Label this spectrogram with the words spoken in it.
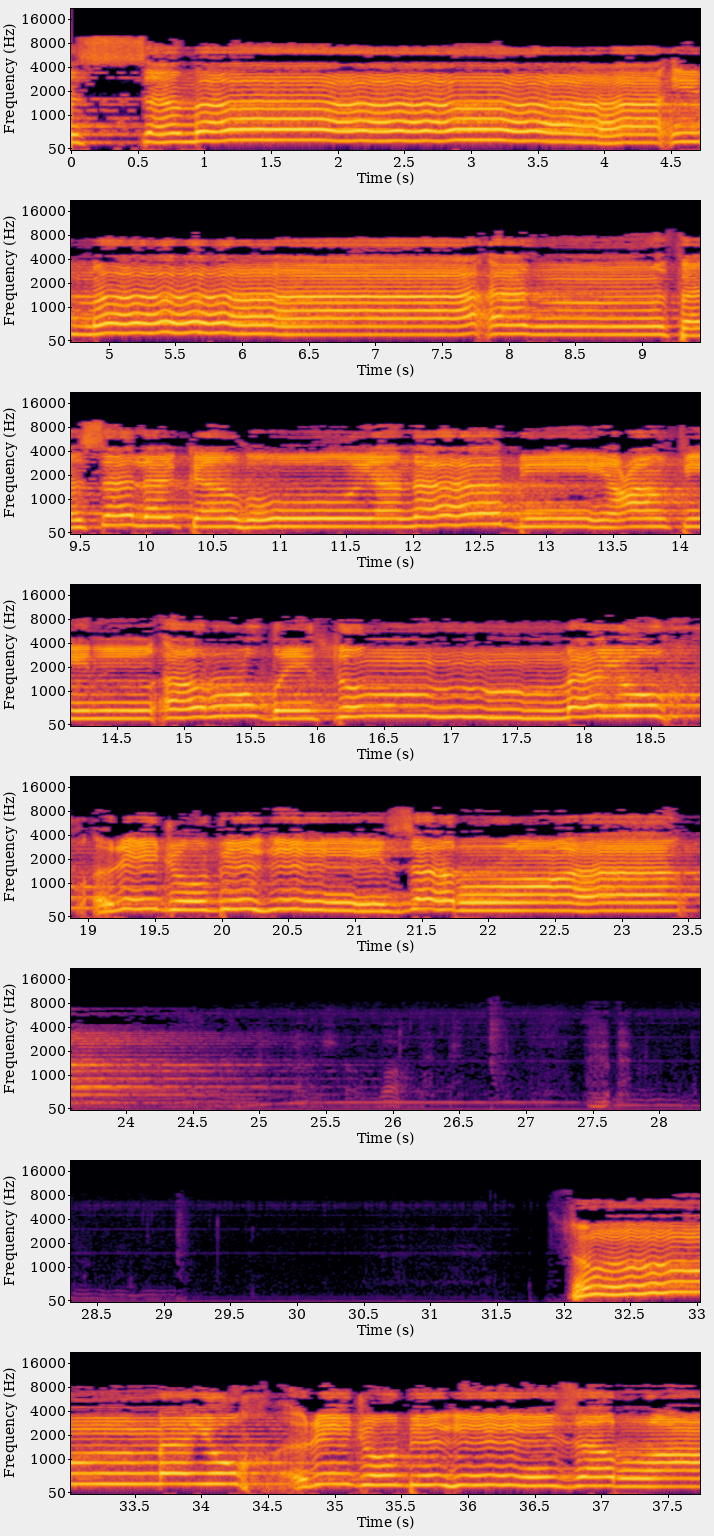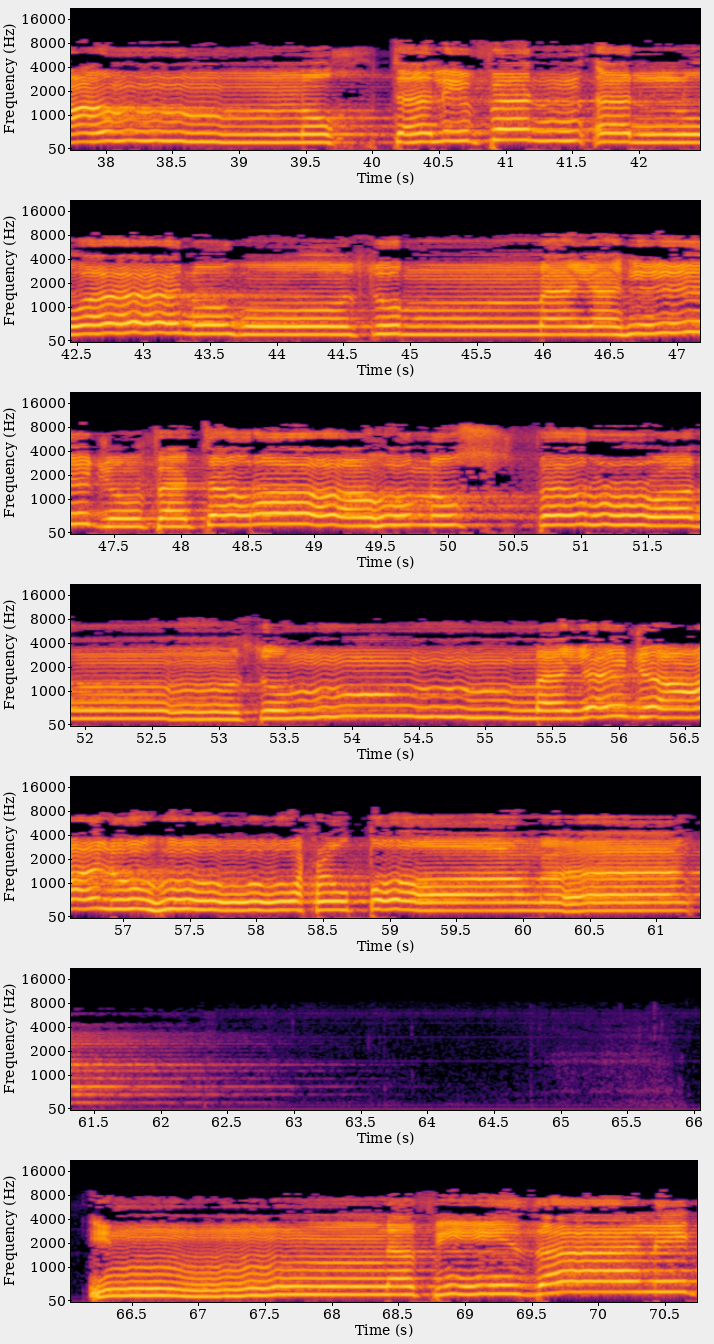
السماء ماء فسلكه ينابيع في الأرض ثم يخرج به زرعا ثم يخرج به زرعا مختلفا ألوانه ثم يهيج فتراه مصفرا ثم يجعله حطاما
